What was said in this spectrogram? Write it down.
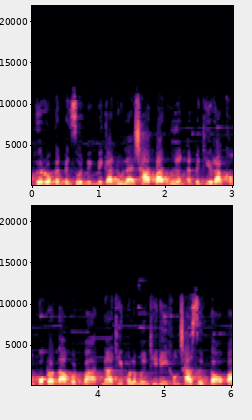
เพื่อร่วมกันเป็นส่วนหนึ่งในการดูแลชาติบ้านเมือง อันเป็นที่รักของพวกเราตามบทบาทหน้าที่พลเมืองที่ดีของชาติสืบต่อไป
